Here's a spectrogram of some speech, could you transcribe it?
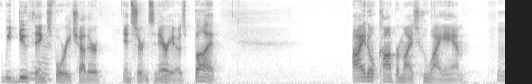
we do things for each other in certain scenarios, but I don't compromise who I am. Hmm.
